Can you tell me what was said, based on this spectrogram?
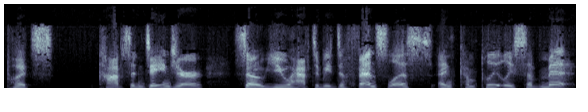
puts cops in danger. So you have to be defenseless and completely submit.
